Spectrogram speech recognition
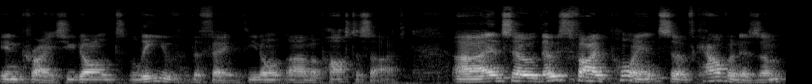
in Christ, you don't leave the faith, you don't um, apostatize. Uh, and so those five points of Calvinism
